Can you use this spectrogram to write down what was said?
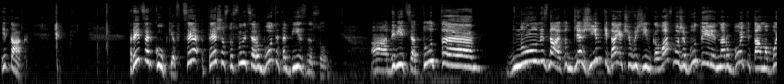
І так. Рицар Кубків це те, що стосується роботи та бізнесу. Дивіться, тут, е, ну не знаю, тут для жінки, да, якщо ви жінка, у вас може бути на роботі там або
